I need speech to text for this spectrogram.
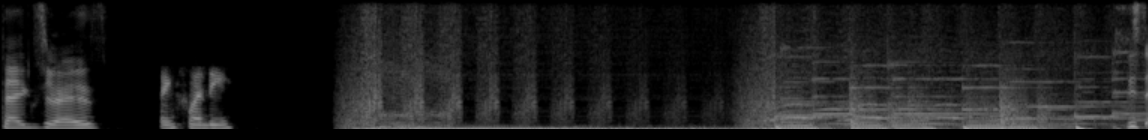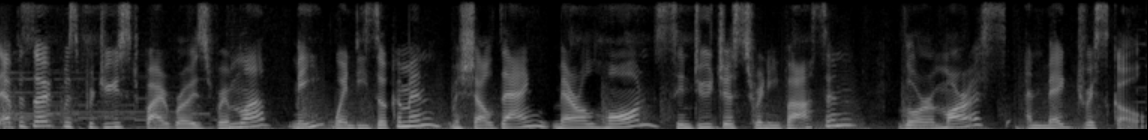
Thanks, Rose. Thanks, Wendy. This episode was produced by Rose Rimler, me, Wendy Zukerman, Michelle Dang, Meryl Horn, Sinduja Srinivasan, Laura Morris, and Meg Driscoll.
